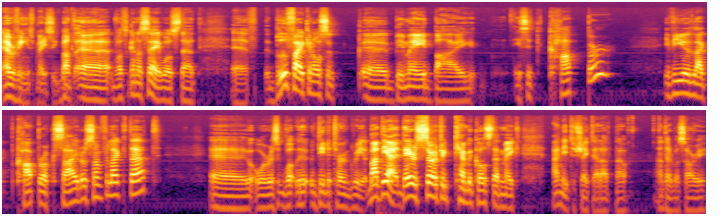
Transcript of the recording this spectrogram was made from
Everything is basic. But uh, what I was gonna say was that uh, blue fire can also uh, be made by is it copper? If you use like copper oxide or something like that, uh, or is, what, did it turn green? But yeah, there are certain chemicals that make. I need to check that out now. I'm terrible sorry.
